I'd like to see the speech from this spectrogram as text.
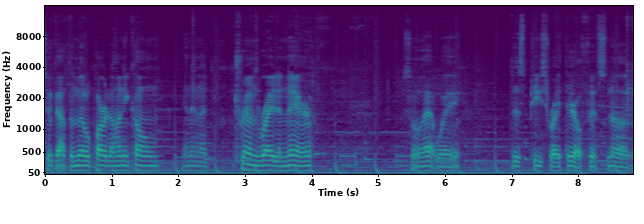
took out the middle part of the honeycomb, and then I trimmed right in there, so that way this piece right there will fit snug.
